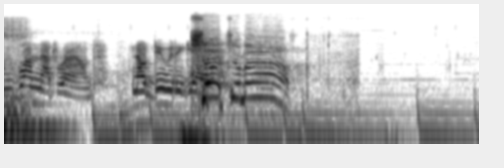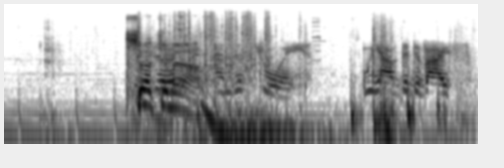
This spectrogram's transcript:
We won that round. Now do it again. Shut your mouth! Shut your mouth! and destroy. We have the device.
